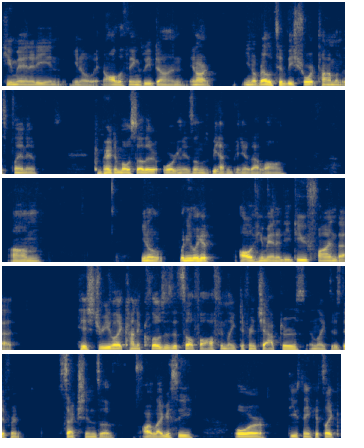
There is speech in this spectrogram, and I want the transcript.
humanity and you know and all the things we've done in our you know relatively short time on this planet compared to most other organisms we haven't been here that long. Um you know when you look at all of humanity do you find that history like kind of closes itself off in like different chapters and like there's different sections of our legacy? Or do you think it's like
